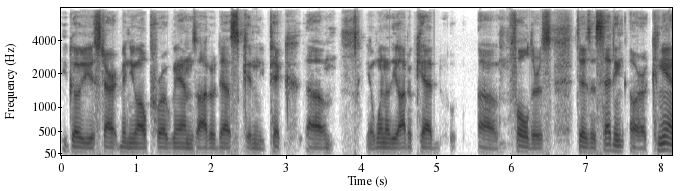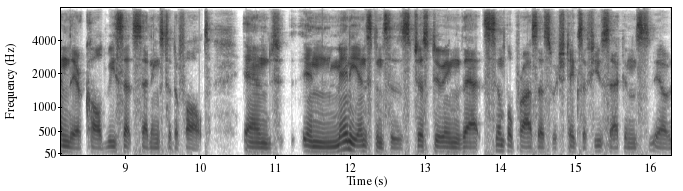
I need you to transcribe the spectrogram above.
you go to your Start menu, All Programs, Autodesk, and you pick um, you know one of the AutoCAD uh, folders, there's a setting or a command there called reset settings to default. And in many instances, just doing that simple process, which takes a few seconds, you know,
